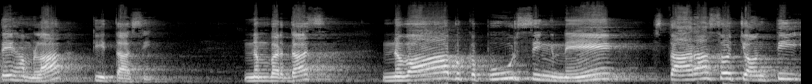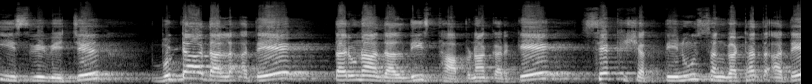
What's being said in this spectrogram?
ਤੇ ਹਮਲਾ ਕੀਤਾ ਸੀ। ਨੰਬਰ 10 ਨਵਾਬ ਕਪੂਰ ਸਿੰਘ ਨੇ 1734 ਈਸਵੀ ਵਿੱਚ ਬੁੱਢਾ ਦਲ ਅਤੇ ਤਰੁਣਾ ਦਲ ਦੀ ਸਥਾਪਨਾ ਕਰਕੇ ਸਿੱਖ ਸ਼ਕਤੀ ਨੂੰ ਸੰਗਠਿਤ ਅਤੇ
